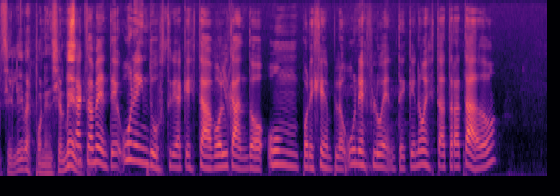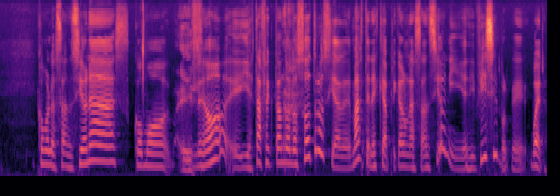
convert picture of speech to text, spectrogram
se, eleva exponencialmente. Exactamente. Una industria que está volcando un, por ejemplo, un efluente que no está tratado, ¿cómo lo sancionás? ¿Cómo, ¿no? Y está afectando a los otros y además tenés que aplicar una sanción y es difícil porque, bueno.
